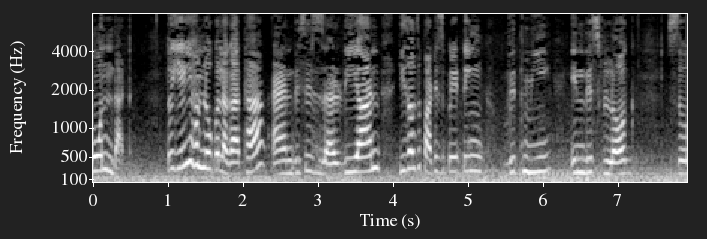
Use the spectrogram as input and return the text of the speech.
own that तो यही हम लोगों को लगा था and this is Riyan he is also participating with me in this vlog so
